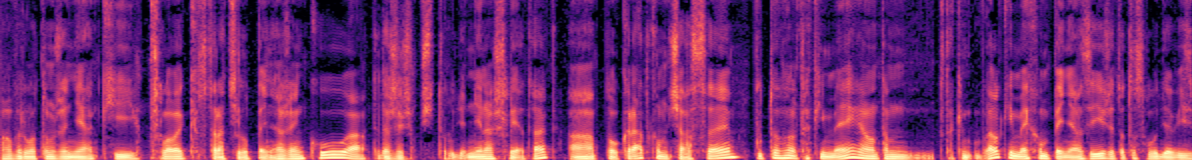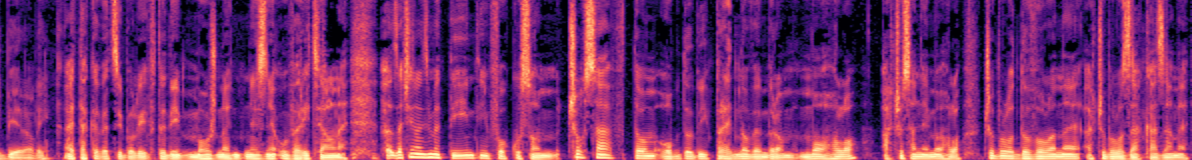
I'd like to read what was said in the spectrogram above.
hovoril o tom, že nejaký človek stratil peňaženku a teda, že či to ľudia nenašli a tak. A po krátkom čase putoval taký mech a on tam s takým veľkým mechom peňazí, že toto sa ľudia vyzbierali. Aj také veci boli vtedy možné, dnes neuveriteľné. Začínali sme tým, tým fokusom. Čo sa v tom období pred novembrom mohlo a čo sa nemohlo, čo bolo dovolené a čo bolo zakázané.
